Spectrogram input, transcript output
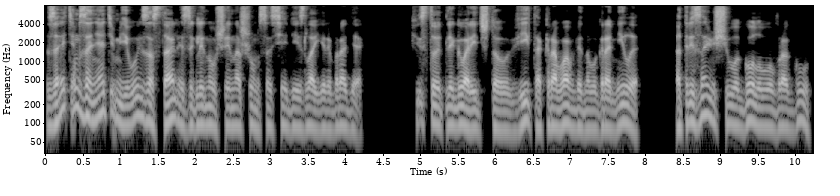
За этим занятием его и застали заглянувшие на шум соседи из лагеря бродяг. И стоит ли говорить, что вид окровавленного громилы, отрезающего голову врагу,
